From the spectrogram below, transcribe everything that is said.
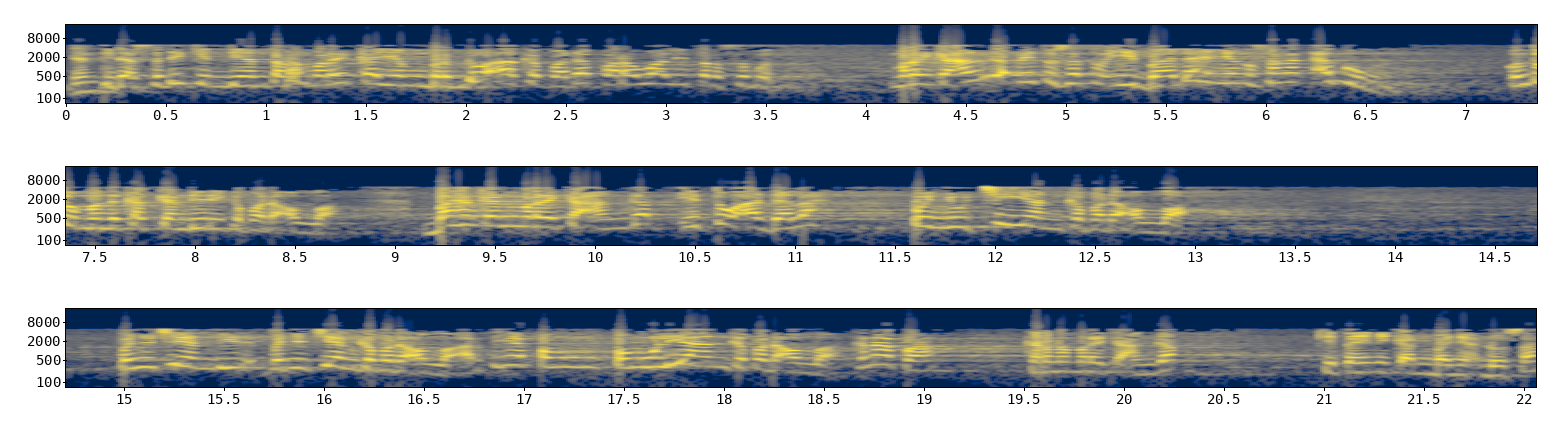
Dan tidak sedikit di antara mereka yang berdoa kepada para wali tersebut. Mereka anggap itu satu ibadah yang sangat agung untuk mendekatkan diri kepada Allah. Bahkan mereka anggap itu adalah penyucian kepada Allah. Penyucian diri, penyucian kepada Allah, artinya pemuliaan kepada Allah. Kenapa? Karena mereka anggap kita ini kan banyak dosa.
